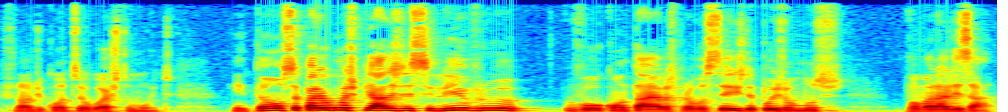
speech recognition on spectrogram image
Afinal de contas, eu gosto muito. Então, separei algumas piadas desse livro, vou contar elas para vocês, depois vamos, vamos analisar.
